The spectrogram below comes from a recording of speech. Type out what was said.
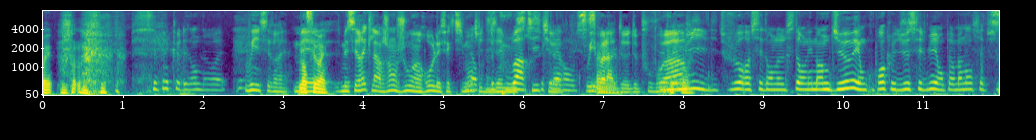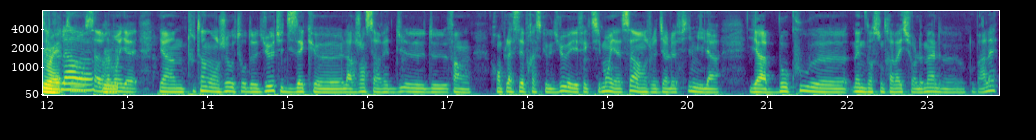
Ouais. C'est pas que les ouais. Oui, c'est vrai. Non, Mais, c'est vrai. euh, mais c'est vrai que l'argent joue un rôle, effectivement, tu disais pouvoir, mystique. c'est euh, clair aussi. oui, Ça, voilà, ouais. de, pouvoir. lui, il dit toujours c'est dans, le- c'est dans les mains de Dieu et on comprend que Dieu c'est lui en permanence. cette Ouais. là Exactement ça, vraiment, il y a, il y a un- tout un enjeu autour de Dieu. Tu disais que l'argent servait de, Dieu- de, enfin, remplaçait presque Dieu, et effectivement, il y a ça. hein. je veux dire, le film, il a, il y a beaucoup, euh, même dans son travail sur le mal euh, dont on parlait,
